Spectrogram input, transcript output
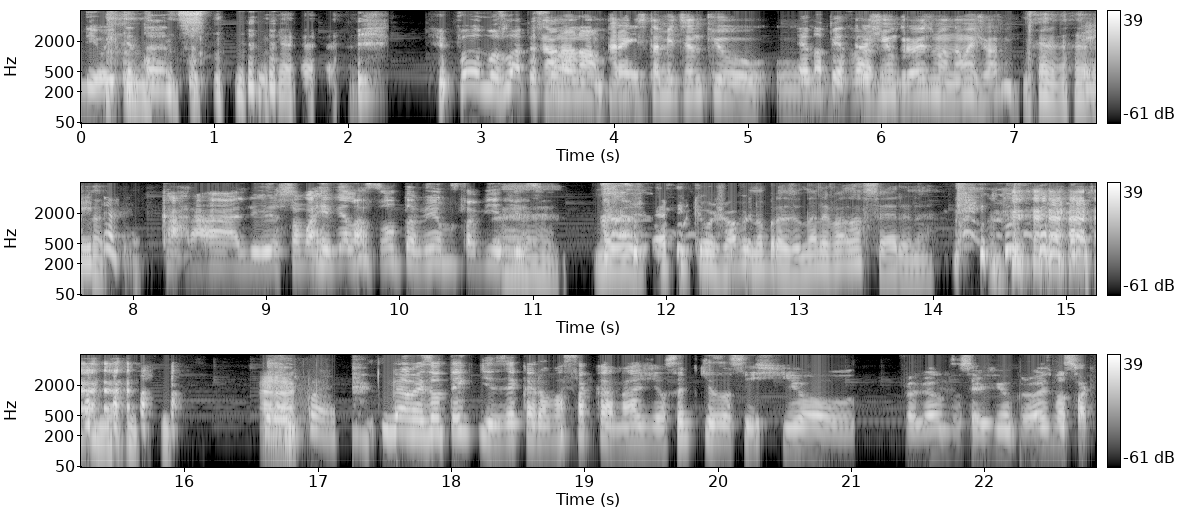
de 80 anos. Vamos lá, Não, pessoal. não, não, peraí, você tá me dizendo que o, o É da pesada. Serginho Groisman não é jovem? Eita, Caralho, isso é uma revelação também, eu não sabia disso. É, mas é porque o jovem no Brasil não é levado a sério, né? Caraca. Não, mas eu tenho que dizer, cara, é uma sacanagem. Eu sempre quis assistir o programa do Serginho Grossman, só que,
